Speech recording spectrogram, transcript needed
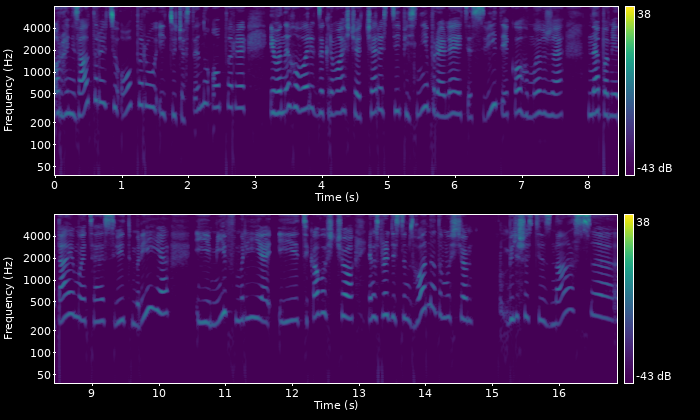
організатори цю оперу і цю частину опери. І вони говорять, зокрема, що через ці пісні проявляється світ, якого ми вже не пам'ятаємо. Це світ мрія і міф мрія. І цікаво, що я насправді з цим згодна, тому що. Більшості з нас е,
